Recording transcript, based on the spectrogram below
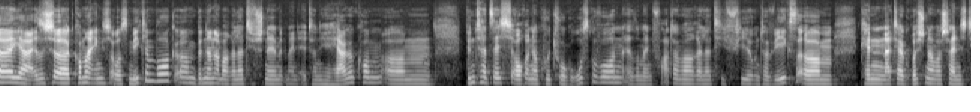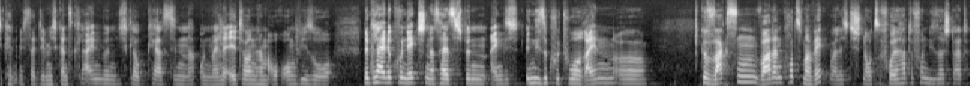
Äh, ja, also ich äh, komme eigentlich aus Mecklenburg, ähm, bin dann aber relativ schnell mit meinen Eltern hierher gekommen. Ähm, bin tatsächlich auch in der Kultur groß geworden. Also mein Vater war relativ viel unterwegs. Ähm, kennen Nadja Gröschner wahrscheinlich, die kennt mich seitdem ich ganz klein bin. Ich glaube, Kerstin und meine Eltern haben auch irgendwie so eine kleine Connection. Das heißt, ich bin eigentlich in diese Kultur rein äh, gewachsen, war dann kurz mal weg, weil ich die Schnauze voll hatte von dieser Stadt,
